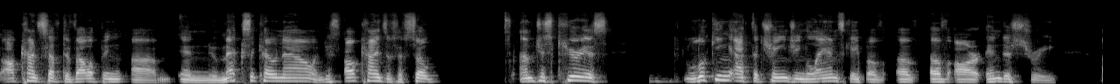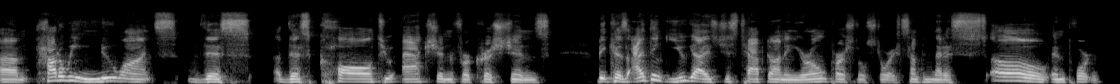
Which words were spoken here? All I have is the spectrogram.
all kinds of stuff developing um, in new mexico now and just all kinds of stuff. So i'm just curious looking at the changing landscape of of, of our industry um, how do we nuance this this call to action for Christians? Because I think you guys just tapped on in your own personal story something that is so important.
